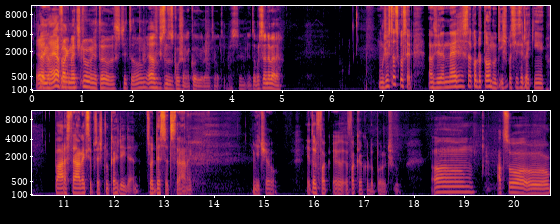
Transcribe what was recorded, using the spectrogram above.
To je Já, ne, já fakt nečtu, mě to prostě to, já už jsem to zkoušel několikrát, to, to prostě, mě to prostě nebere. Můžeš to zkusit. Takže ne, že se jako do toho nutíš, prostě si řekni, pár stránek si přečtu každý den. Třeba 10 stránek. Něčeho. Je to fakt, je, fakt jako doporučuju. Um, a co, uh,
